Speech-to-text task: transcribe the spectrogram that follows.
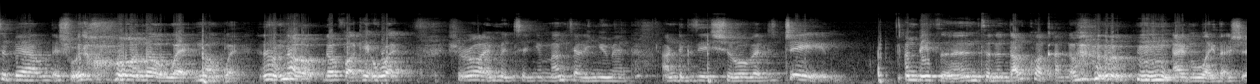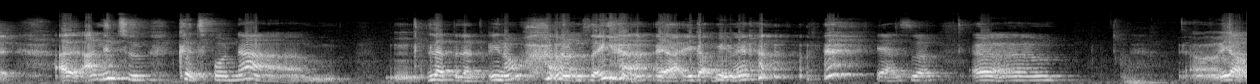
ትበያለሽ ወይ? no way, no way, no, no fucking way. ሽሮ አይመቸኝም። I'm telling you man. አንድ ጊዜ ሽሮ በልቼ እንዴት እንትን እንዳልኩ አውቃለሁ። I don't like that shit. I, I'm into ክትፎና ለብ ለብ, you know what I'm saying? Yeah, you got me, man. yeah, so, um, uh, ያው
